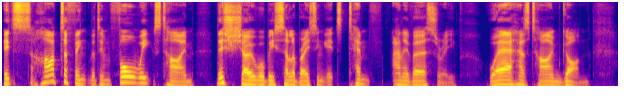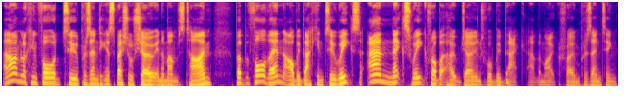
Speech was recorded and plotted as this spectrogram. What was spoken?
It's hard to think that in four weeks' time, this show will be celebrating its 10th anniversary. Where has time gone? And I'm looking forward to presenting a special show in a month's time. But before then, I'll be back in two weeks. And next week, Robert Hope Jones will be back at the microphone presenting,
